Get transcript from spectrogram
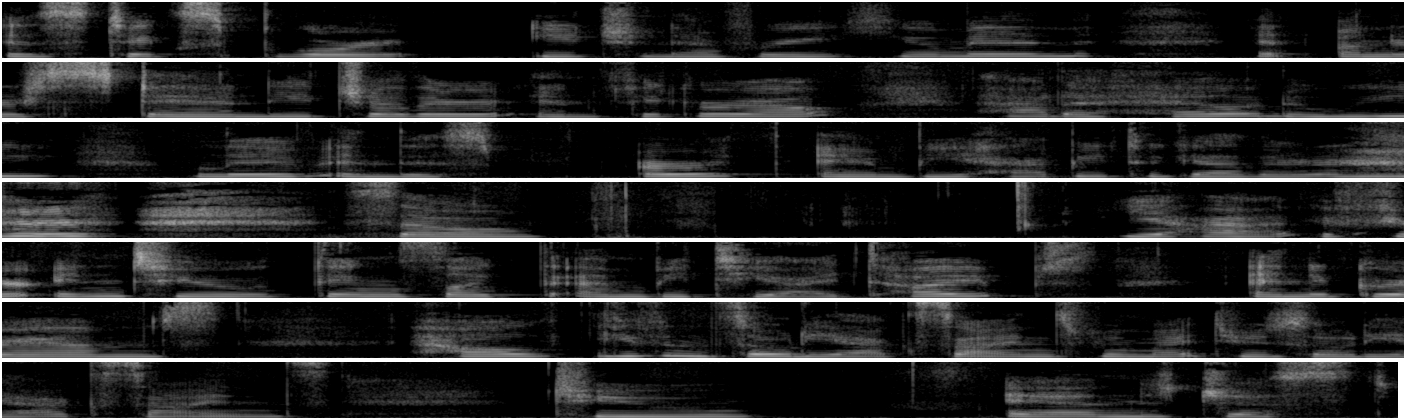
is to explore each and every human and understand each other and figure out how the hell do we live in this earth and be happy together. so, yeah, if you're into things like the MBTI types, enneagrams, how even zodiac signs, we might do zodiac signs too, and just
